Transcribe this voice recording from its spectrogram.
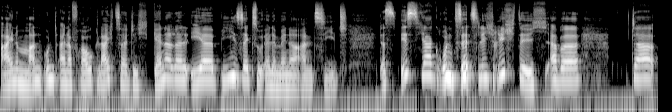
einem Mann und einer Frau gleichzeitig generell eher bisexuelle Männer anzieht. Das ist ja grundsätzlich richtig, aber da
